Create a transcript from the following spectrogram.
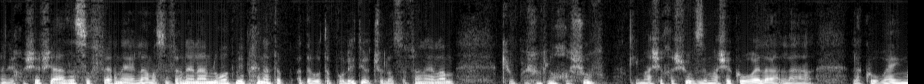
ואני חושב שאז הסופר נעלם. הסופר נעלם לא רק מבחינת הדעות הפוליטיות שלו, הסופר נעלם כי הוא פשוט לא חשוב. כי מה שחשוב זה מה שקורה לקורא עם,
